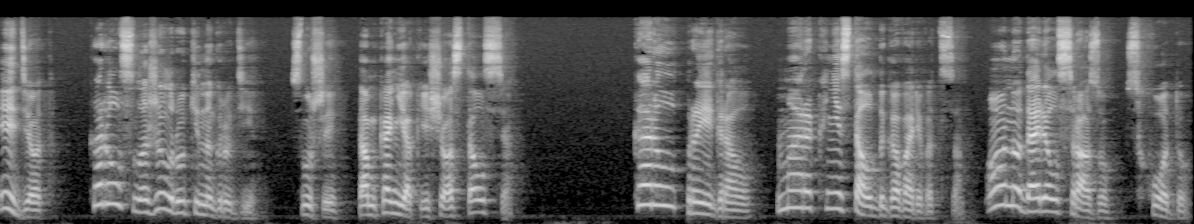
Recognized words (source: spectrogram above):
«Идет». Карл сложил руки на груди. «Слушай, там коньяк еще остался?» Карл проиграл. Марок не стал договариваться. Он ударил сразу, сходу.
